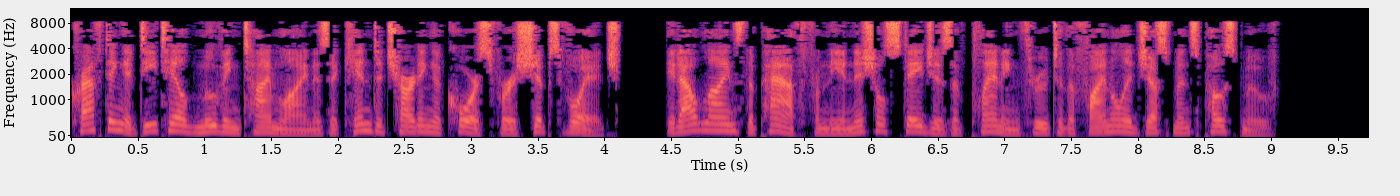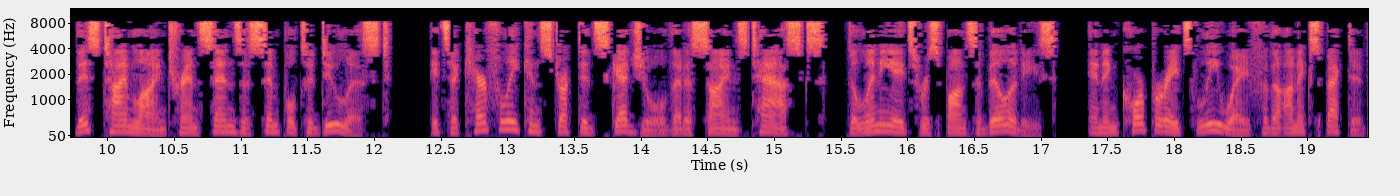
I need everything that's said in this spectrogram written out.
Crafting a detailed moving timeline is akin to charting a course for a ship's voyage. It outlines the path from the initial stages of planning through to the final adjustments post-move. This timeline transcends a simple to-do list. It's a carefully constructed schedule that assigns tasks, delineates responsibilities, and incorporates leeway for the unexpected.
